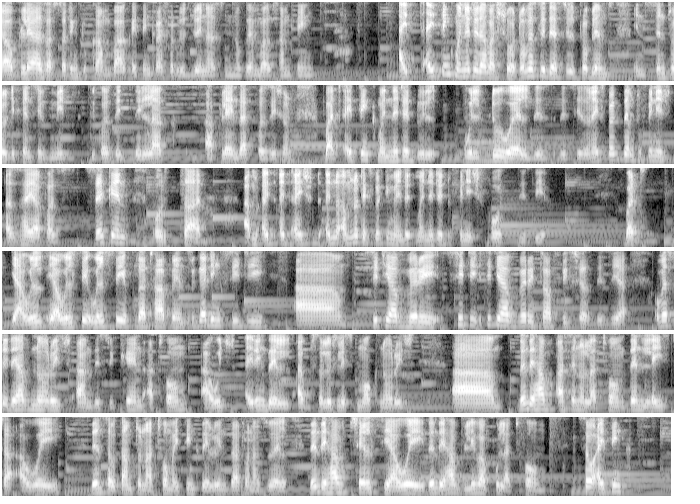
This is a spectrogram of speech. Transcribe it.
our players are starting to come back. I think Rashford will join us in November or something. I, I think Man United have a shot. Obviously, there are still problems in central defensive mid because they, they lack a player in that position. But I think Man United will will do well this this season. I expect them to finish as high up as second or third. I'm, I, I, I should I I'm not expecting Man United to finish fourth this year. But yeah, we'll yeah we'll see we'll see if that happens. Regarding City, um, City have very City City have very tough fixtures this year obviously they have Norwich um, this weekend at home, uh, which I think they'll absolutely smoke Norwich. Um, then they have Arsenal at home, then Leicester away, then Southampton at home. I think they'll win that one as well. Then they have Chelsea away, then they have Liverpool at home. So I think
